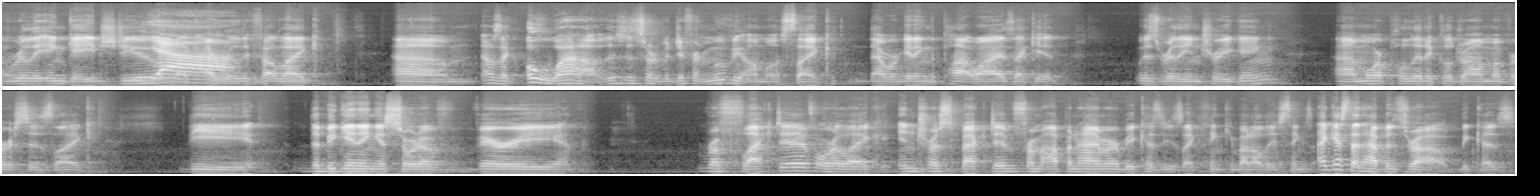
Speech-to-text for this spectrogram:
like really engaged you. Like, Yeah. I really felt like, um, I was like, oh, wow, this is sort of a different movie almost. Like, that we're getting the plot wise. Like, it was really intriguing. Uh, more political drama versus, like, the the beginning is sort of very reflective or like introspective from Oppenheimer because he's like thinking about all these things. I guess that happens throughout because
